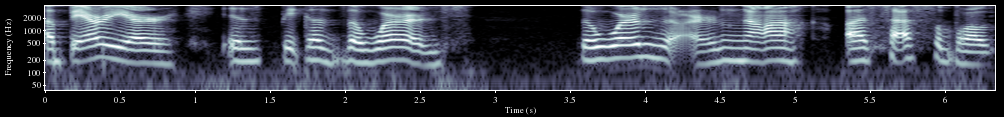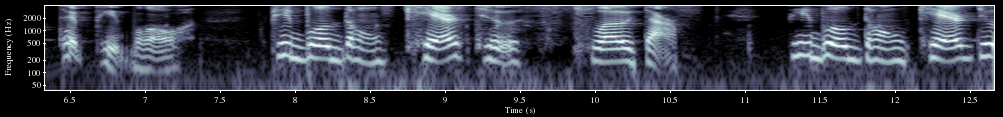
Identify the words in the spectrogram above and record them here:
a barrier is because the words, the words are not accessible to people. People don't care to slow down. People don't care to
